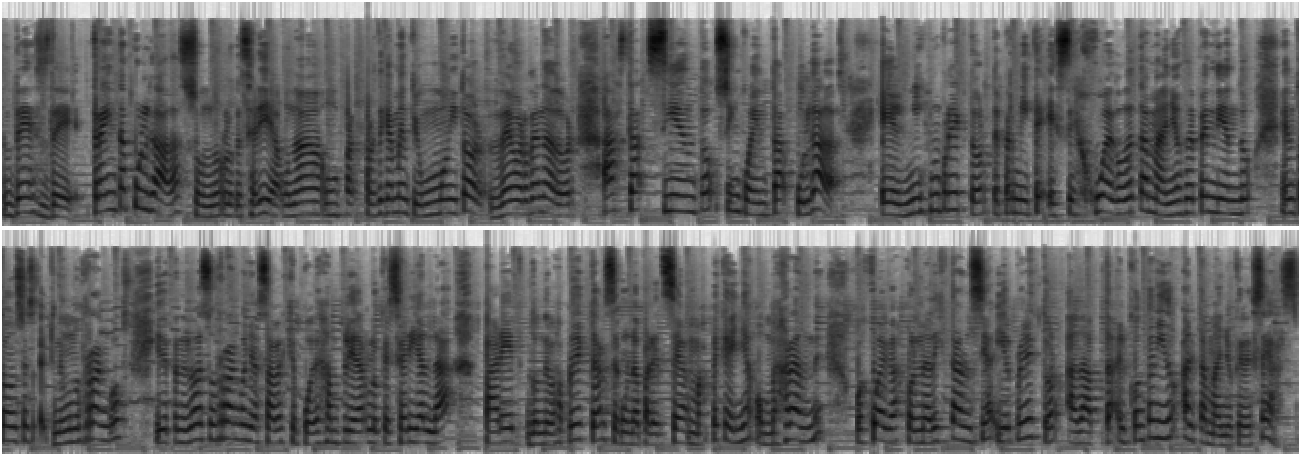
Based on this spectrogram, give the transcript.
desde 30 pulgadas, son lo que sería una, prácticamente un monitor de ordenador, hasta 150 pulgadas. El mismo proyector te permite ese juego de tamaños dependiendo, entonces tienen unos y dependiendo de esos rangos ya sabes que puedes ampliar lo que sería la pared donde vas a proyectar según la pared sea más pequeña o más grande pues juegas con la distancia y el proyector adapta el contenido al tamaño que deseas.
